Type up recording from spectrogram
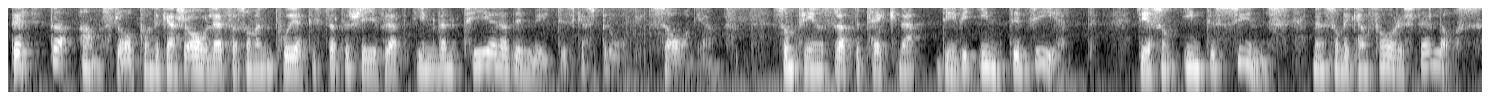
Detta anslag kunde kanske avläsas som en poetisk strategi för att inventera det mytiska språket, sagan, som finns för att beteckna det vi inte vet, det som inte syns men som vi kan föreställa oss.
